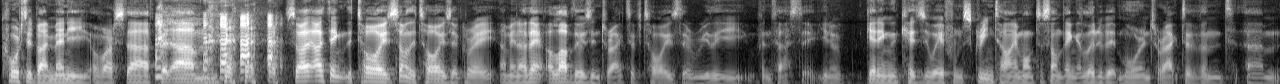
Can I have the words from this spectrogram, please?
courted by many of our staff. But um, so I, I think the toys, some of the toys are great. I mean, I think I love those interactive toys. They're really fantastic. You know, getting the kids away from screen time onto something a little bit more interactive and um,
